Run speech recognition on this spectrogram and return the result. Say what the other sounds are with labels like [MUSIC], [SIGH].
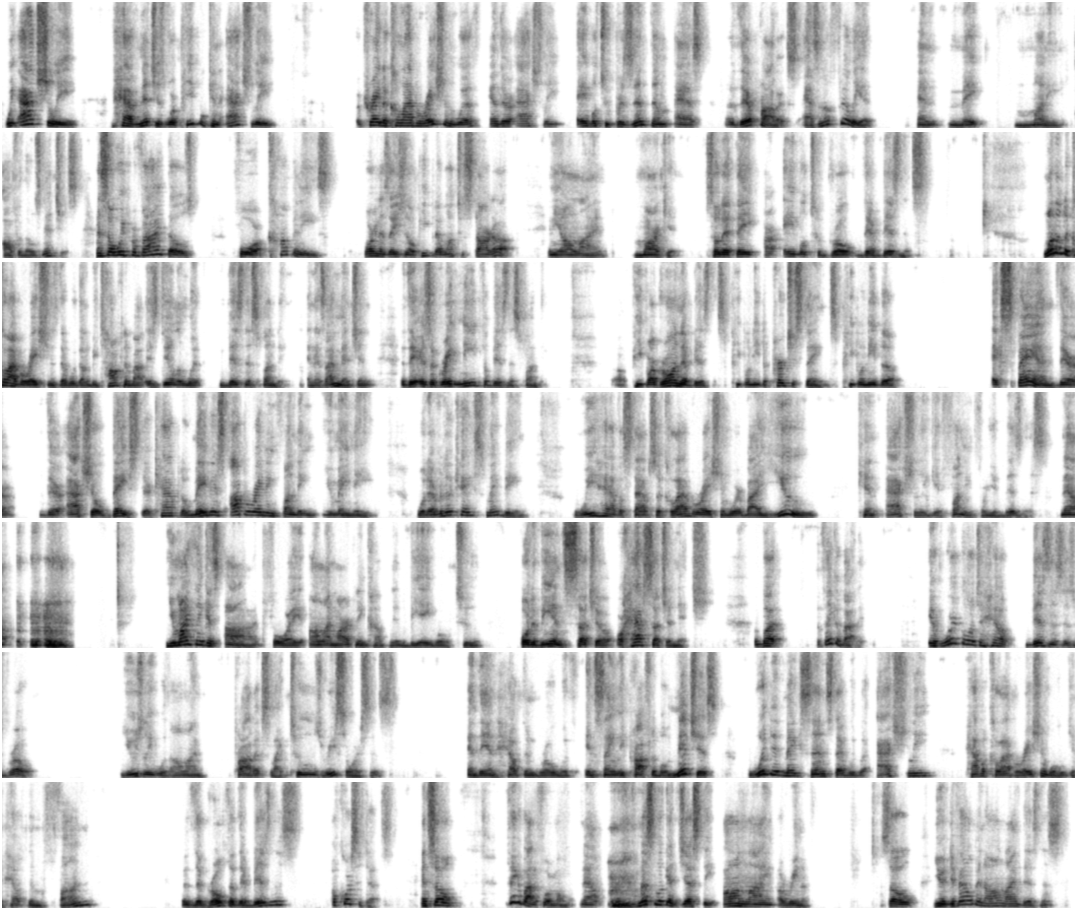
We actually have niches where people can actually create a collaboration with, and they're actually able to present them as their products as an affiliate and make money off of those niches. And so we provide those for companies, organizations, or people that want to start up in the online market so that they are able to grow their business. One of the collaborations that we're going to be talking about is dealing with business funding. And as I mentioned, there is a great need for business funding. Uh, people are growing their business. People need to purchase things. People need to expand their their actual base, their capital. Maybe it's operating funding you may need. Whatever the case may be, we have established a collaboration whereby you can actually get funding for your business. Now, [CLEARS THROAT] you might think it's odd for a online marketing company to be able to or to be in such a or have such a niche. But think about it. If we're going to help businesses grow, usually with online products like tools, resources, and then help them grow with insanely profitable niches, wouldn't it make sense that we would actually have a collaboration where we can help them fund the growth of their business? Of course it does. And so Think about it for a moment. Now, [CLEARS THROAT] let's look at just the online arena. So, you're developing an online business.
